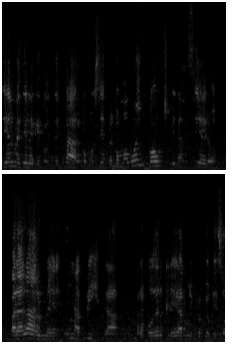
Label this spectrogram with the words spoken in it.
Y él me tiene que contestar, como siempre, como buen coach financiero, para darme una pista para poder crear mi propio queso.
